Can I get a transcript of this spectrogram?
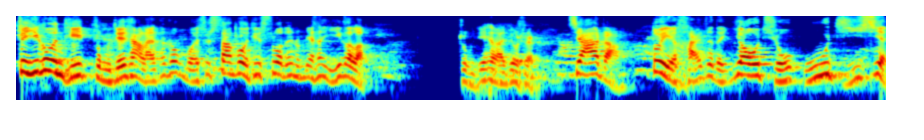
这一个问题总结下来，他说我是三个问题说的，你怎么变成一个了？总结下来就是家长对孩子的要求无极限。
